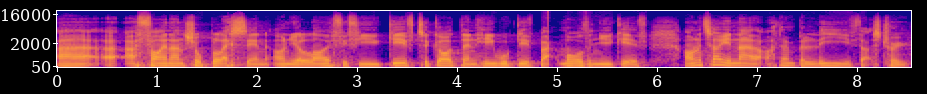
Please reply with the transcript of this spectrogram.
uh, a financial blessing on your life. If you give to God, then He will give back more than you give. I want to tell you now, I don't believe that's true.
